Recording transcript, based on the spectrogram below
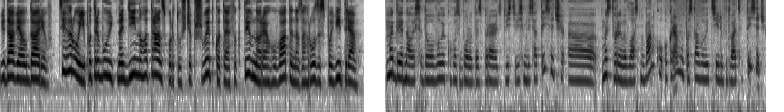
від авіаударів. Ці герої потребують надійного транспорту, щоб швидко та ефективно реагувати на загрози з повітря. Ми доєдналися до великого збору, де збирають 280 тисяч. Е, Ми створили власну банку, окремо поставили ціль в 20 тисяч.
